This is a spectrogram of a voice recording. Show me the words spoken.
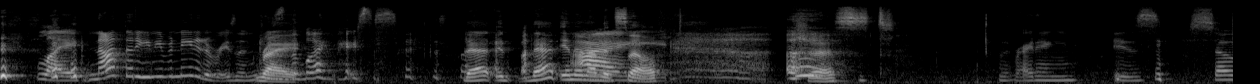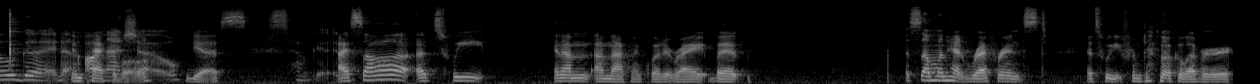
like not that he even needed a reason Right. the blackface. is- That it, that in and of I- itself, just the writing is so good impeccable. on that show. Yes. So good. I saw a tweet, and I'm I'm not going to quote it right, but someone had referenced a tweet from Donald Glover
